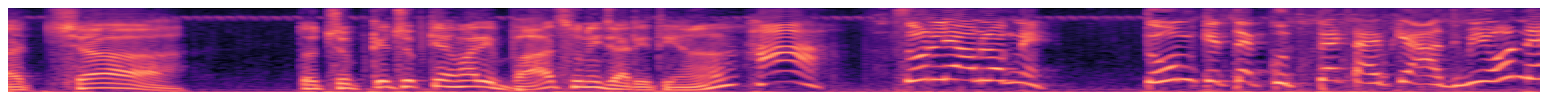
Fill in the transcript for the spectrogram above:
अच्छा तो चुपके चुपके हमारी बात सुनी जा रही थी हाँ? हाँ सुन लिया हम लोग ने। तुम कितने कुत्ते टाइप के आदमी हो ने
